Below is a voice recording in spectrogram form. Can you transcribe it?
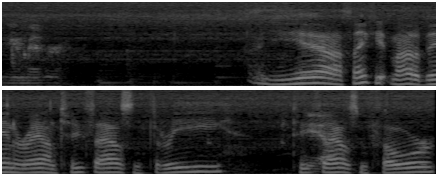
Do you remember? Yeah, I think it might have been around 2003, 2004.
